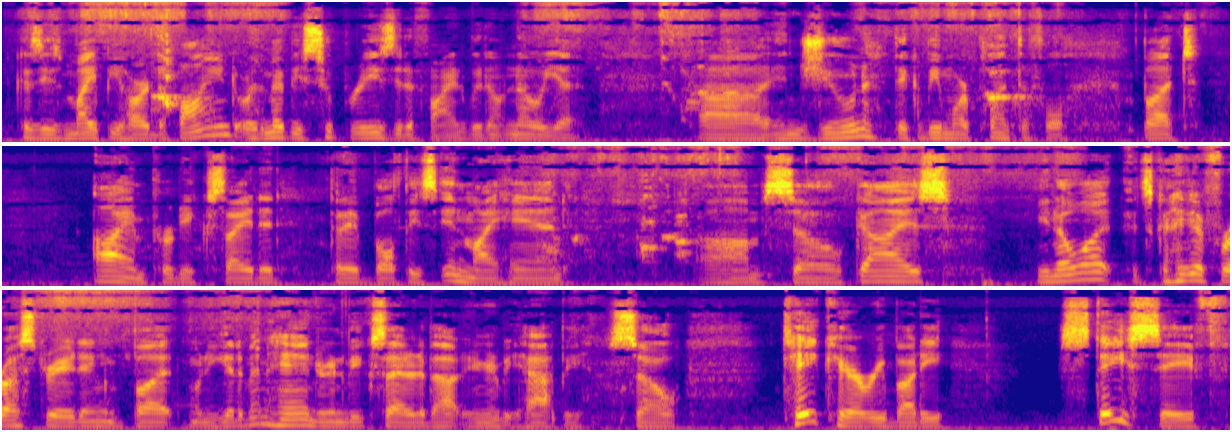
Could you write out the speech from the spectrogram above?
Because these might be hard to find, or they might be super easy to find. We don't know yet. Uh, in June, they could be more plentiful. But I am pretty excited that I bought these in my hand. Um, so guys, you know what? It's gonna get frustrating, but when you get them in hand, you're gonna be excited about it, you're gonna be happy. So take care, everybody. Stay safe,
